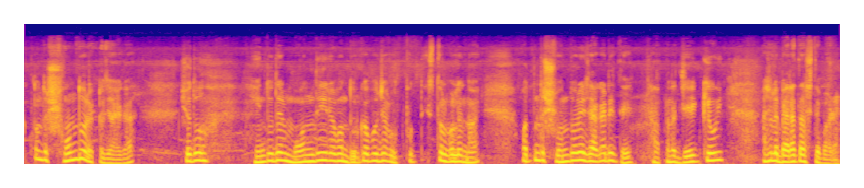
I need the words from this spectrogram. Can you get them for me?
অত্যন্ত সুন্দর একটা জায়গা। শুধু হিন্দুদের মন্দির এবং দুর্গাপূজার উৎপত্তি স্থল বলে নয়, অত্যন্ত সুন্দর এই জায়গাটিতে আপনারা যে কেউই আসলে বেড়াতে আসতে পারেন।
